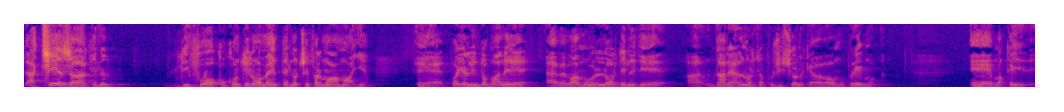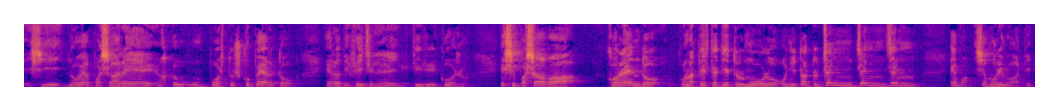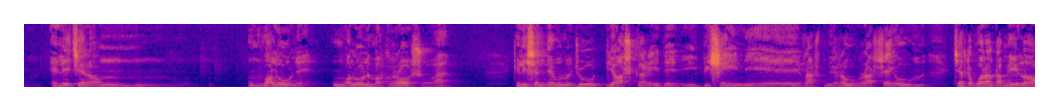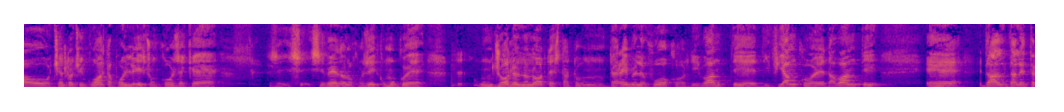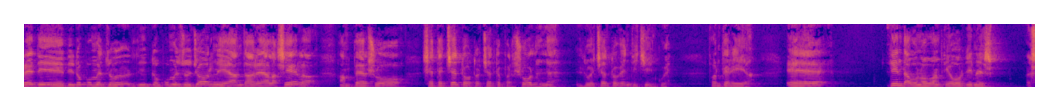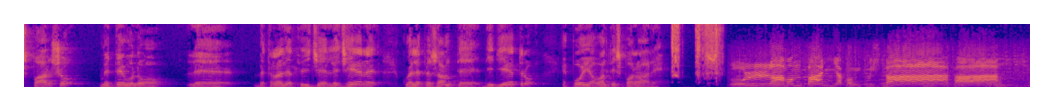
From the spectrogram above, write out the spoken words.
accesa che, di fuoco continuamente, non ci fermava mai. E poi all'indomani avevamo l'ordine di andare alla nostra posizione che avevamo prima eh, ma che si doveva passare un posto scoperto, era difficile il tiro di coso, e si passava correndo con la testa dietro il mulo, ogni tanto zen, zen, zen, e ma siamo arrivati. E lì c'era un, un vallone, un vallone ma grosso, eh? che li scendevano giù gli ascari, i piscini, i rasmiru, rasseum, 140.000 o 150, poi lì sono cose che si, si, si, vedono così. Comunque un giorno e una notte è stato un terribile fuoco di, avanti, di fianco e davanti. E dal, dalle tre di, di, dopo, mezzo, di dopo mezzogiorno andare alla sera hanno perso 700-800 persone, né? il 225 fanteria. E lì andavano avanti a ordine sparso, mettevano le mitragliatrici leggere, quelle pesanti di dietro e poi avanti sparare. Sulla montagna conquistata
